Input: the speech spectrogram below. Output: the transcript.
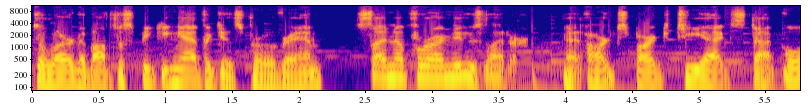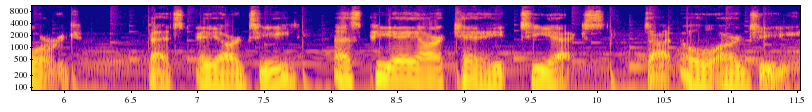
To learn about the Speaking Advocates program, sign up for our newsletter at artsparktx.org. That's A R T S P A R K T X dot O R G.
